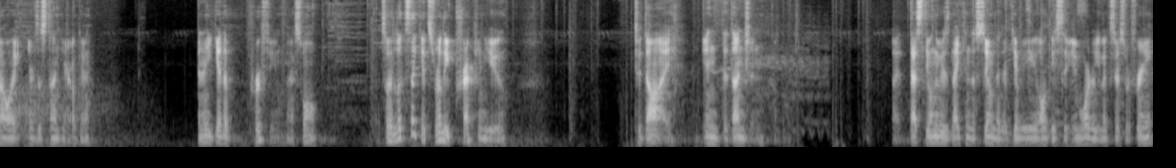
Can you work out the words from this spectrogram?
Oh wait, you're just done here, okay. And then you get a perfume as well. So it looks like it's really prepping you to die in the dungeon. Uh, that's the only reason I can assume that they're giving you all these immortal elixirs for free.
